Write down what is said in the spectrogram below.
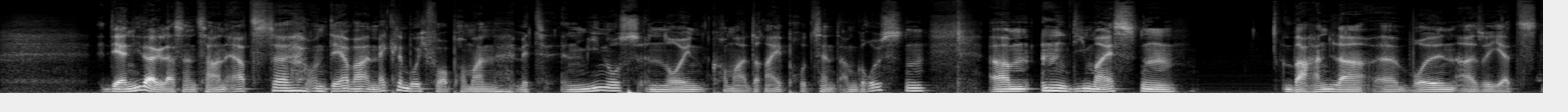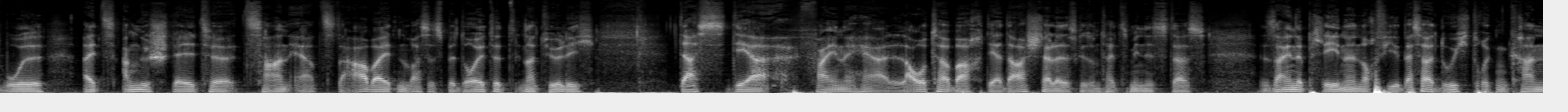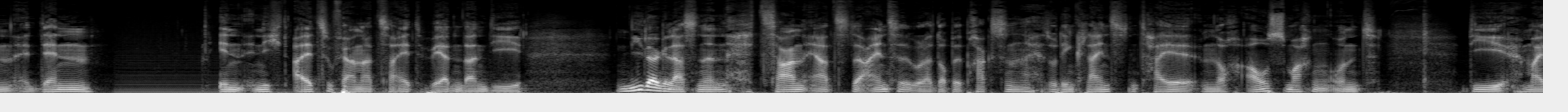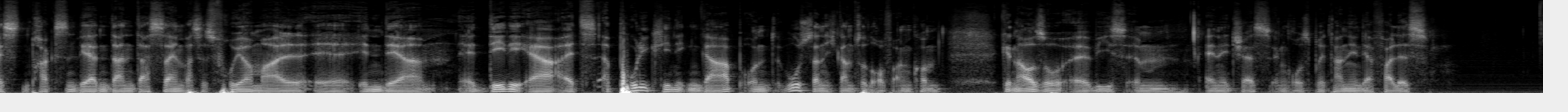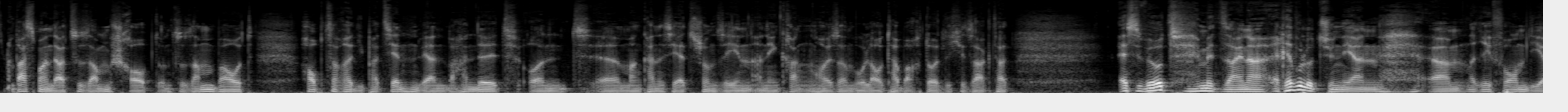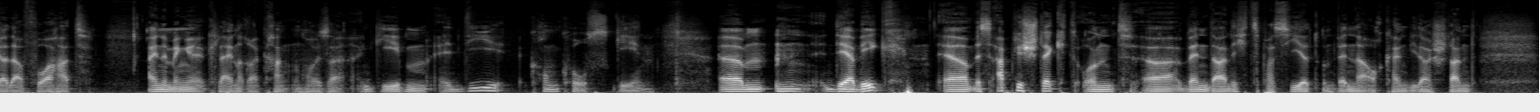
der niedergelassenen Zahnärzte und der war in Mecklenburg-Vorpommern mit minus 9,3 Prozent am größten. Ähm, die meisten Behandler äh, wollen also jetzt wohl als angestellte Zahnärzte arbeiten, was es bedeutet natürlich dass der feine Herr Lauterbach, der Darsteller des Gesundheitsministers, seine Pläne noch viel besser durchdrücken kann, denn in nicht allzu ferner Zeit werden dann die niedergelassenen Zahnärzte, Einzel- oder Doppelpraxen so den kleinsten Teil noch ausmachen und die meisten Praxen werden dann das sein, was es früher mal äh, in der äh, DDR als äh, Polikliniken gab und wo es dann nicht ganz so drauf ankommt, genauso äh, wie es im NHS in Großbritannien der Fall ist. Was man da zusammenschraubt und zusammenbaut. Hauptsache, die Patienten werden behandelt und äh, man kann es jetzt schon sehen an den Krankenhäusern, wo Lauterbach deutlich gesagt hat, es wird mit seiner revolutionären ähm, Reform, die er da vorhat, eine Menge kleinerer Krankenhäuser geben, die Konkurs gehen. Ähm, der Weg äh, ist abgesteckt und äh, wenn da nichts passiert und wenn da auch kein Widerstand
